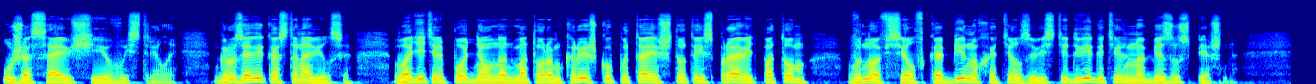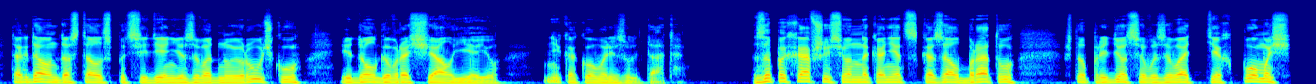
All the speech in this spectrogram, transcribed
ужасающие выстрелы. Грузовик остановился. Водитель поднял над мотором крышку, пытаясь что-то исправить, потом вновь сел в кабину, хотел завести двигатель, но безуспешно. Тогда он достал из-под сиденья заводную ручку и долго вращал ею. Никакого результата. Запыхавшись, он, наконец, сказал брату, что придется вызывать техпомощь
